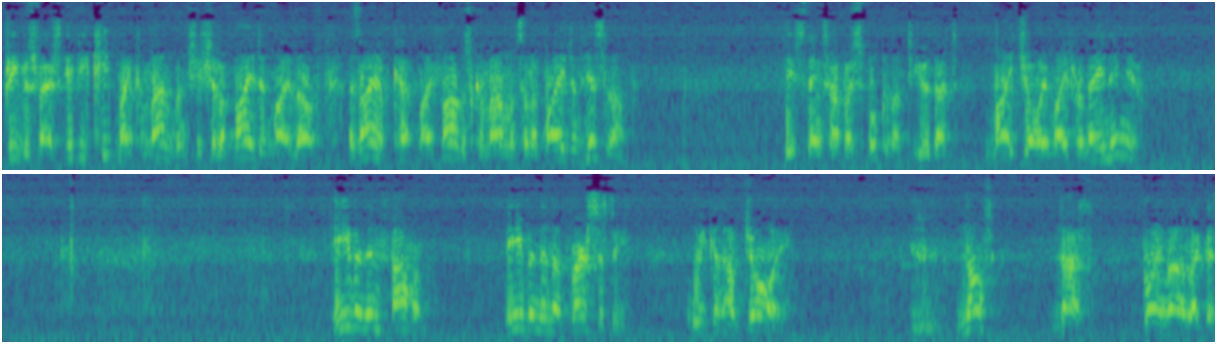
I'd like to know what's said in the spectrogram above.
previous verse. If ye keep my commandments, ye shall abide in my love, as I have kept my Father's commandments and abide in his love. These things have I spoken unto you, that my joy might remain in you. Even in famine, even in adversity, we can have joy. Not that going around like a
